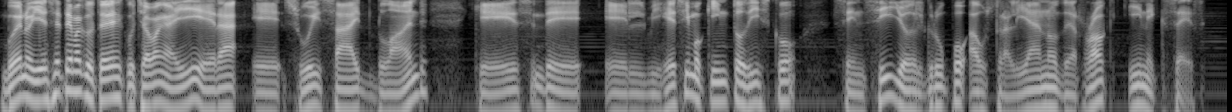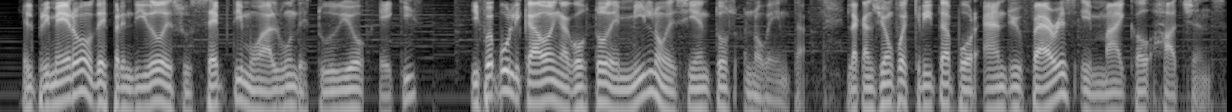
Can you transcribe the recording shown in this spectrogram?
Bueno, y ese tema que ustedes escuchaban ahí era eh, Suicide Blonde, que es de el vigésimo quinto disco sencillo del grupo australiano de rock In Excess. El primero desprendido de su séptimo álbum de estudio X y fue publicado en agosto de 1990. La canción fue escrita por Andrew Farris y Michael Hutchins.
